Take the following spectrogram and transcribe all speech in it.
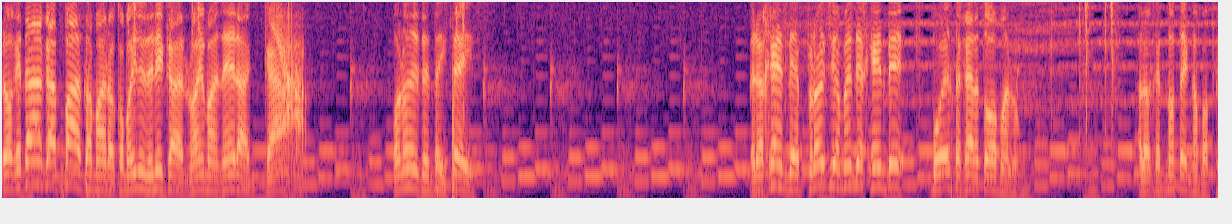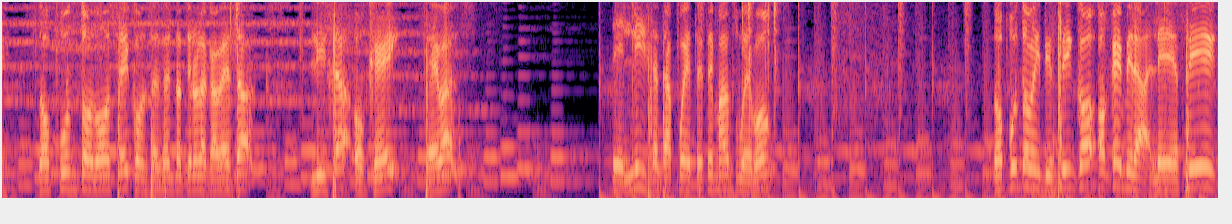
Lo que están acá pasa, mano. Como dice Delica, no hay manera. Ga. Uno de 76. Pero gente, próximamente, gente, voy a sacar a todos, mano. A los que no tengan, papi. 2.12 con 60 tiros a la cabeza. Lisa, ok. Sebas. De Lisa está puesto. Este más huevón. 2.25. Ok, mira, le decís.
